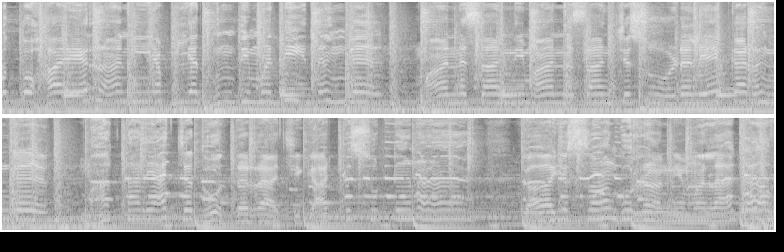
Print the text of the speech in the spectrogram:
होतो तो हाय राणी आपल्या धुंदी मधी दंग माणसांनी माणसांचे सोडले का रंग? म्हाताऱ्याच्या धोतराची गाठ सुटना काय सांगू राणी मला गाव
